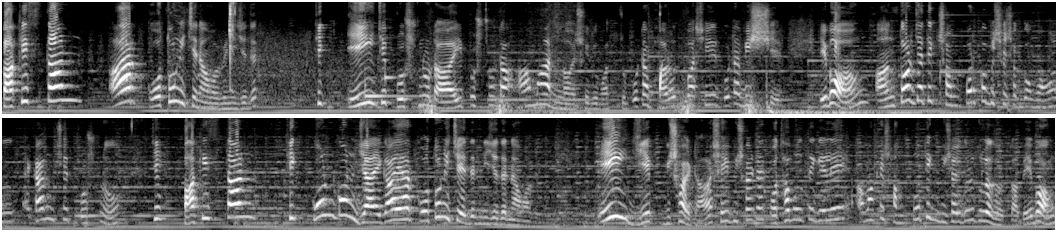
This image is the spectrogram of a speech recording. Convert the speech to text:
পাকিস্তান আর কত নিচে নামাবে নিজেদের? ঠিক এই যে প্রশ্নটা, এই প্রশ্নটা আমার নয় শুধুমাত্র, গোটা ভারতবাসীর, গোটা বিশ্বের। এবং আন্তর্জাতিক সম্পর্ক বিশেষজ্ঞ মহল একাংশের প্রশ্ন যে পাকিস্তান ঠিক কোন কোন জায়গায় আর কত নিচে এদের নিজেদের নামাবে? এই যে বিষয়টা, সেই বিষয়টায় কথা বলতে গেলে আমাকে সাম্প্রতিক বিষয়গুলো তুলে ধরতে হবে। এবং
